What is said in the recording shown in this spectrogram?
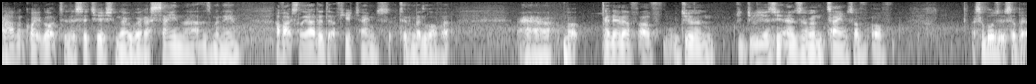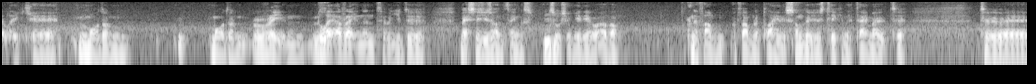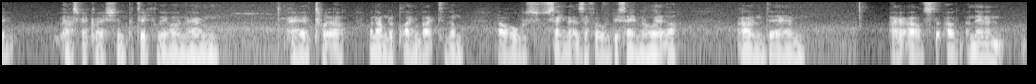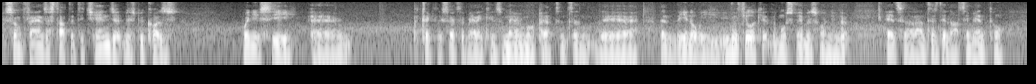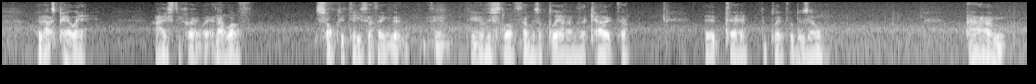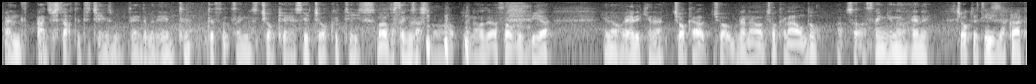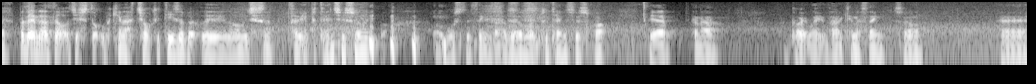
I haven't quite got to the situation now where I sign that as my name. I've actually added it a few times to the middle of it, uh, but and then I've, I've during years as in times of, of I suppose it's a bit like uh, modern modern writing, letter writing into when you do messages on things, social media or whatever. And if I'm if I'm replying to somebody who's taking the time out to to uh, ask me a question, particularly on um, uh, Twitter, when I'm replying back to them, I always sign it as if I would be signing a letter. And um, I, I've st- I, and then with some friends I started to change it just because when you see um, particularly South Americans are maybe more pertinent than the uh, than you know you, if you look at the most famous one you've got Edson Arantes do Nascimento and that's Pele I used to quite like and I love Socrates I think that, you know just loved him as a player and as a character that uh, played for Brazil um, and I just started to change the end of my name to different things, Chalkesi, Chocrates, whatever things I saw you know, that I thought would be a, you know, any kind of Choc, Choc Ronaldo, Chocanaldo, that sort of thing, you know, any. Chocrates is a cracker. But then I thought I just stuck with kind of Chocrates a bit there, you know, which is a pretty pretentious, really. But most of the things that I do are not pretentious, but yeah, and I, I quite like that kind of thing. So, uh,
